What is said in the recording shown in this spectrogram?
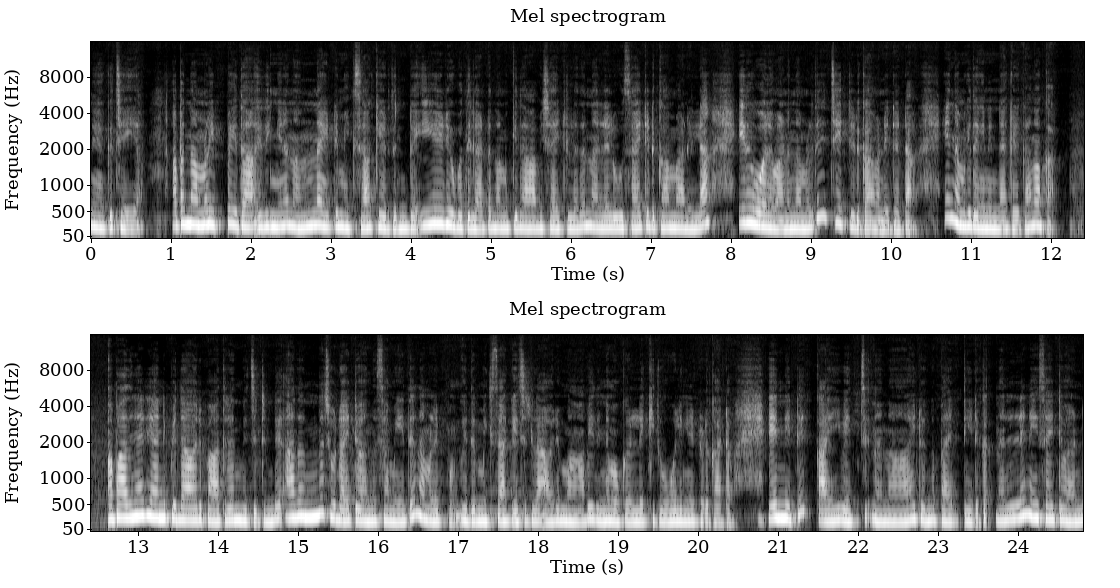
നിങ്ങൾക്ക് ചെയ്യാം. അപ്പം നമ്മളിപ്പോൾ ഇതാ ഇതിങ്ങനെ നന്നായിട്ട് മിക്സ് ആക്കി എടുത്തിട്ടുണ്ട്. ഈ ഒരു രൂപത്തിലാട്ടോ നമുക്കിത് ആവശ്യമായിട്ടുള്ളത്. നല്ല ലൂസായിട്ട് എടുക്കാൻ പാടില്ല. ഇതുപോലെ വേണം നമ്മളിത് ചെറ്റെടുക്കാൻ വേണ്ടിയിട്ട് കേട്ടോ ഇനി നമുക്കിതെങ്ങനെ ഉണ്ടാക്കിയെടുക്കാൻ നോക്കാം. അപ്പോൾ അതിനായിട്ട് ഞാനിപ്പോൾ ഇതാ ഒരു പാത്രം വെച്ചിട്ടുണ്ട്. അതൊന്ന് ചൂടായിട്ട് വന്ന സമയത്ത് നമ്മളിപ്പം ഇത് മിക്സ് ആക്കി വെച്ചിട്ടുള്ള ആ ഒരു മാവ് ഇതിന്റെ മുകളിലേക്ക് ഇതുപോലെ ഇങ്ങനെ ഇട്ട് കൊടുക്കാം കേട്ടോ എന്നിട്ട് കൈ വെച്ച് നന്നായിട്ടൊന്ന് പരട്ടിയെടുക്കുക നല്ല നൈസായിട്ട് വേണ്ട.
